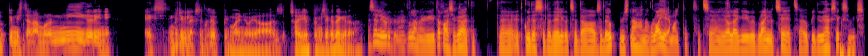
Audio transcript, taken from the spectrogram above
õppimist enam, mul on nii kõrini ehk siis muidugi läks edasi õppima, on ju, ja sai õppimisega tegeleda. selle juurde me tulemegi tagasi ka, et, et, et kuidas seda tegelikult seda, seda õppimist näha nagu laiemalt, et, et see ei olegi võib-olla ainult see, et sa õpid üheks eksamiks.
